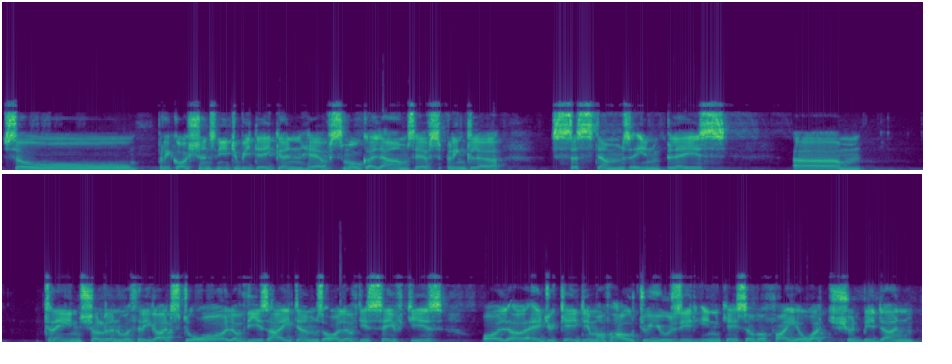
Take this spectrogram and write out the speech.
So precautions need to be taken. Have smoke alarms. Have sprinkler systems in place. Um, train children with regards to all of these items, all of these safeties, all uh, educate them of how to use it in case of a fire, what should be done,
